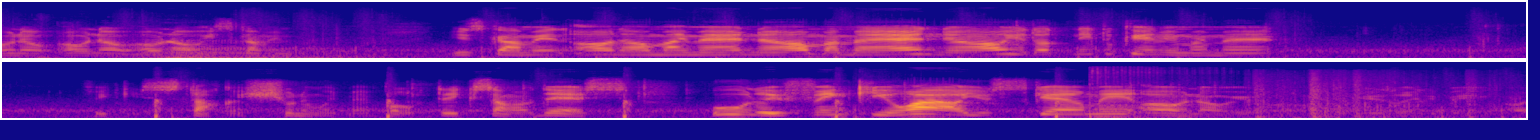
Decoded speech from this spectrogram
Oh no, oh no, oh no, he's coming. He's coming. Oh no, my man, no, my man, no, you don't need to kill me, my man. I think he's stuck. I shoot him with my bow. Take some of this. Who do you think you are? You scare me? Oh no, you, he's really big. Oh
